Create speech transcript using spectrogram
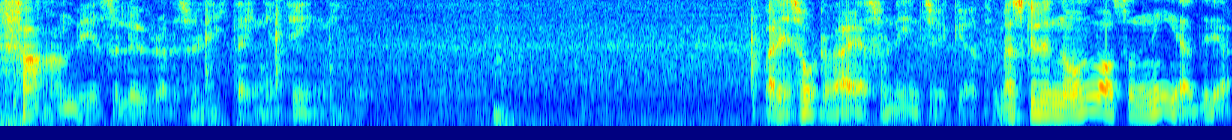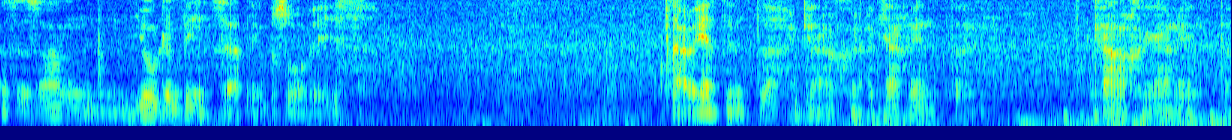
Fan, vi är så lurade så det liknar ingenting. Men det är svårt att värja sig från det intrycket. Men skulle någon vara så nedrig alltså, så han gjorde en bildsättning på så vis? Jag vet inte. Kanske, kanske inte. Kanske, kanske inte.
